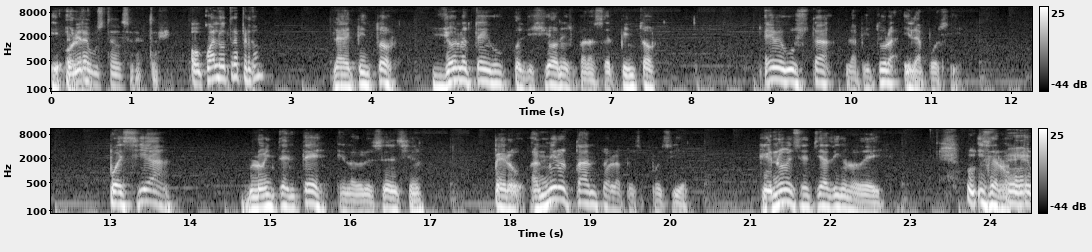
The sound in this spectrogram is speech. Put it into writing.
Y Me hubiera gustado ser actor. ¿O cuál otra, perdón? La de pintor. Yo no tengo condiciones para ser pintor. A mí me gusta la pintura y la poesía. Poesía lo intenté en la adolescencia, pero admiro tanto a la poesía que no me sentía digno de ella. Hice eh...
